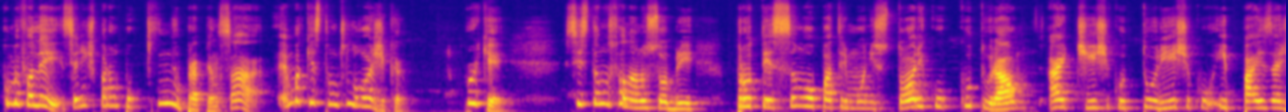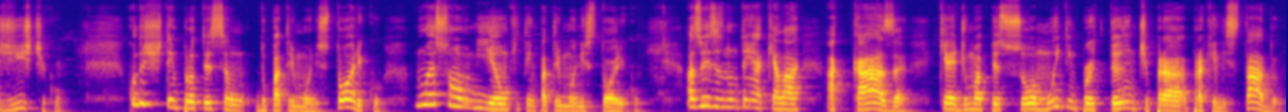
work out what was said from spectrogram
Como eu falei, se a gente parar um pouquinho para pensar, é uma questão de lógica. Por quê? Se estamos falando sobre proteção ao patrimônio histórico, cultural, artístico, turístico e paisagístico. Quando a gente tem proteção do patrimônio histórico, não é só a União que tem patrimônio histórico. Às vezes não tem aquela a casa que é de uma pessoa muito importante para aquele estado.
